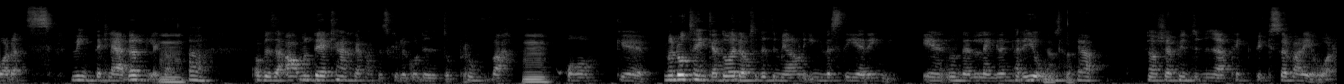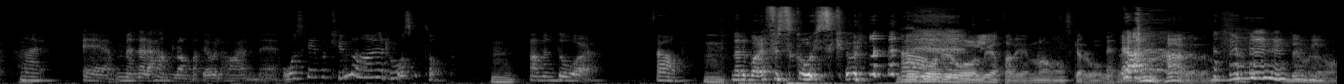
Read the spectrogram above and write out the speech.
årets vinterkläder. Liksom. Mm. Och bli så här, ja men det kanske jag faktiskt skulle gå dit och prova. Mm, Och, eh, men då tänker jag då är det också lite mer av en investering i- under en längre period. Ja, Jag köper ju inte nya täckbyxor varje år. nej. Eh, men när det handlar om att jag vill ha en, eh, åh ska det vara kul att ha en rosa topp? Mm. Ja men då, Ja. när det bara är för skojs skull. Då går du och letar i en annans garderob och säger mm, här är den. Den vill jag låna.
